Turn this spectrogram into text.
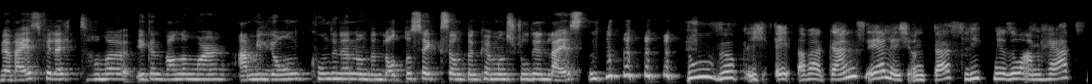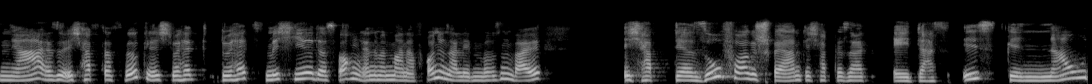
wer weiß, vielleicht haben wir irgendwann einmal eine Million Kundinnen und einen Lotto-Sechser und dann können wir uns Studien leisten. Du wirklich, ey, aber ganz ehrlich, und das liegt mir so am Herzen, ja. Also ich habe das wirklich, du, hätt, du hättest mich hier das Wochenende mit meiner Freundin erleben müssen, weil ich habe der so vorgeschwärmt, ich habe gesagt, ey, das ist genau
